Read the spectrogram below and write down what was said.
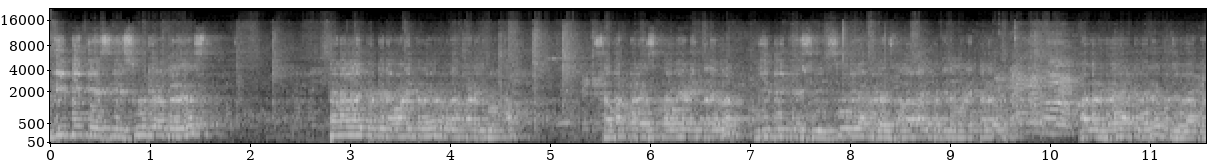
விபிகேசி சூர்யா பிரதர்ஸ் தளவாய்ப்பட்டினம் வாணித்தலைவர் தலைவர் விழா மேடைக்குவாங்க செவன் பிரதர்ஸ் கோவை அணித்தலைவர் விபிகேசி சூர்யா பிரதர்ஸ் தளவாய்ப்பட்டினம் அணி அல்லது விளையாட்டு வீரர் கொஞ்சம் விளையாட்டு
